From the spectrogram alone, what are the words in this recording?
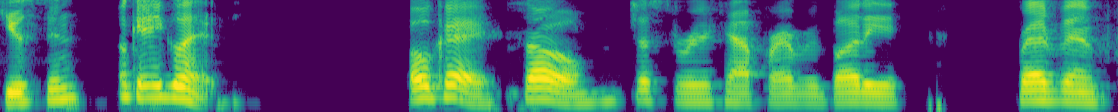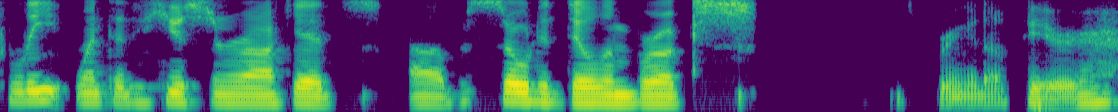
Houston. Okay, go ahead. Okay, so just to recap for everybody, Fred VanVleet went to the Houston Rockets. Uh, so did Dillon Brooks. Let's bring it up here.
